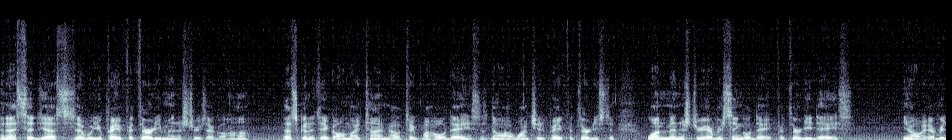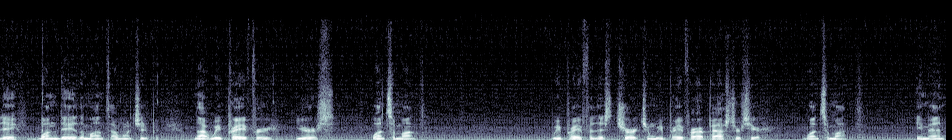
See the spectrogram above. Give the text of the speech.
And I said, Yes. He said, Will you pray for 30 ministries? I go, Huh? That's going to take all my time. That'll take my whole day. He says, No, I want you to pray for 30, one ministry every single day for 30 days. You know, every day, one day of the month, I want you to. Now, we pray for yours once a month. We pray for this church and we pray for our pastors here once a month. Amen.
